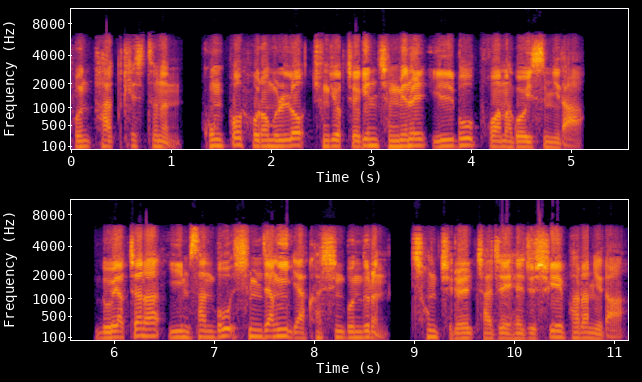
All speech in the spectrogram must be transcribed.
본 팟캐스트는 공포 호러물로 충격적인 장면을 일부 포함하고 있습니다. 노약자나 임산부 심장이 약하신 분들은 청취를 자제해 주시기 바랍니다.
